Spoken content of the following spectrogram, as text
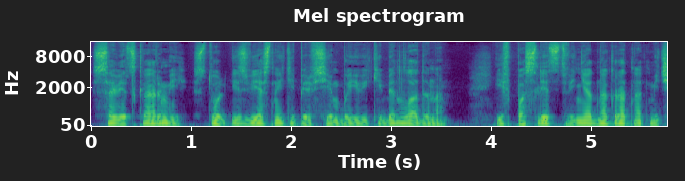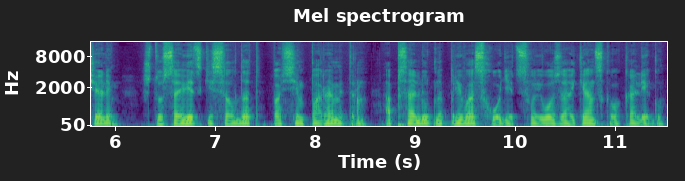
с советской армией столь известные теперь всем боевики Бен Ладена, и впоследствии неоднократно отмечали, что советский солдат по всем параметрам абсолютно превосходит своего заокеанского коллегу.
